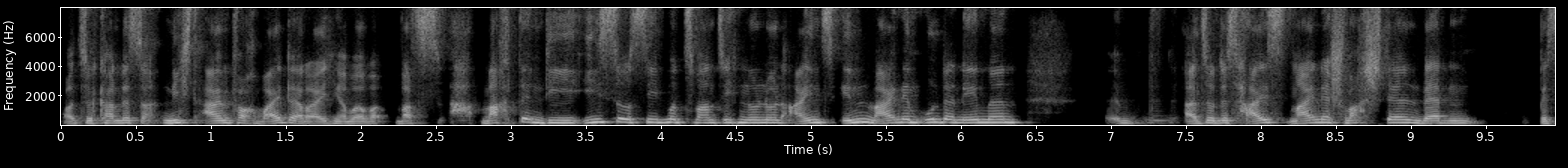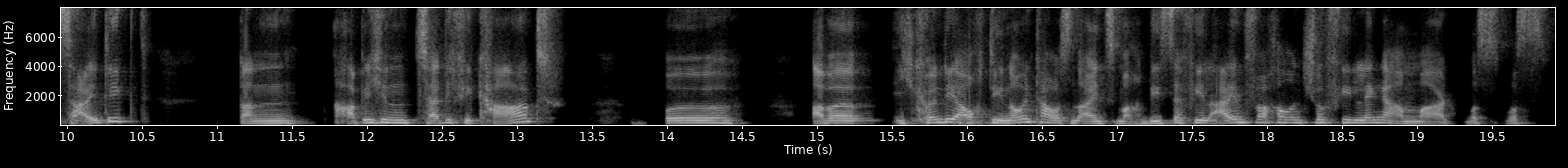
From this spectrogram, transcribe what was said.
Also kann das nicht einfach weiterreichen. Aber was macht denn die ISO 27001 in meinem Unternehmen? Also das heißt, meine Schwachstellen werden beseitigt, dann habe ich ein Zertifikat, äh, aber ich könnte ja auch die 9001 machen. Die ist ja viel einfacher und schon viel länger am Markt. Was, was,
